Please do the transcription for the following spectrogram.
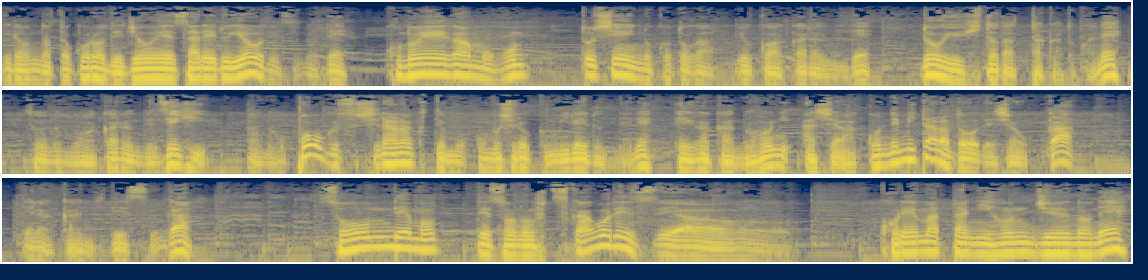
いろんなところで上映されるようですので、この映画はもうほんとシェインのことがよくわかるんで、どういう人だったかとかね、そういうのもわかるんで、ぜひ、あの、ポーグス知らなくても面白く見れるんでね、映画館の方に足を運んでみたらどうでしょうかってな感じですが、そんでもってその2日後ですよ。これまた日本中のね、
